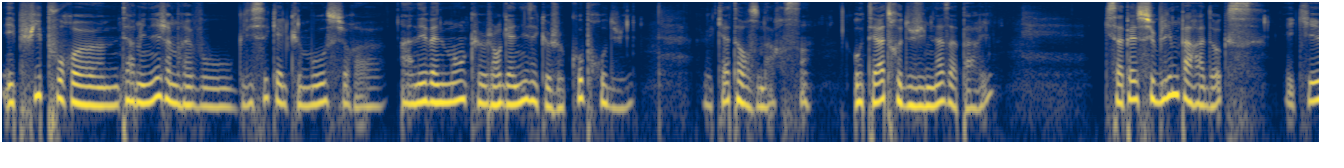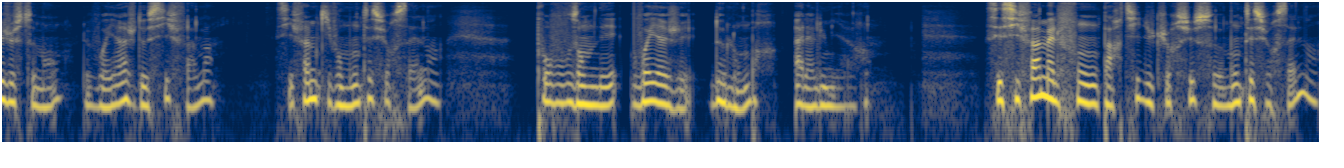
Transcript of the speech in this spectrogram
Et puis pour euh, terminer, j'aimerais vous glisser quelques mots sur un événement que j'organise et que je coproduis le 14 mars au théâtre du gymnase à Paris qui s'appelle Sublime Paradoxe et qui est justement le voyage de six femmes, six femmes qui vont monter sur scène pour vous emmener voyager de l'ombre à la lumière. Ces six femmes, elles font partie du cursus Monter sur scène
